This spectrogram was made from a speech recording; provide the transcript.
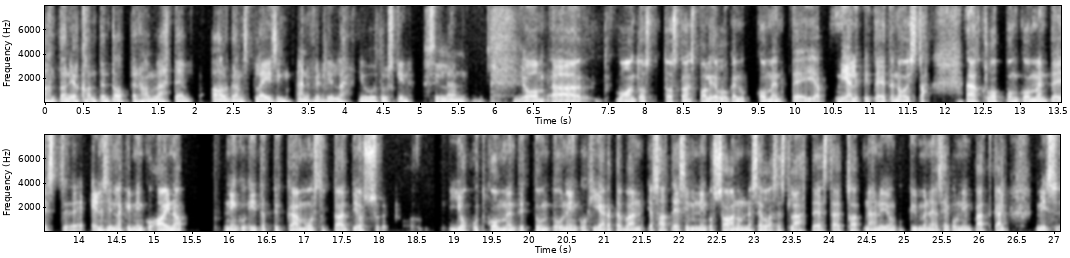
Antonio Conten Tottenham lähtee all guns blazing Anfieldillä, juu tuskin. Silleen. Joo, äh, mä oon tuossa paljon lukenut kommentteja ja mielipiteitä noista äh, Kloppon kommenteista. Ensinnäkin niin kuin aina niin kuin itse tykkään muistuttaa, että jos jokut kommentit tuntuu niin kuin hiertävän ja sä oot esim. Niin kuin saanut ne sellaisesta lähteestä, että sä oot nähnyt jonkun 10 sekunnin pätkän, missä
